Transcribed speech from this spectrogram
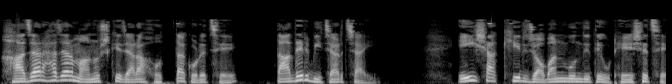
হাজার হাজার মানুষকে যারা হত্যা করেছে, তাদের বিচার চাই। এই সাক্ষীর জবানবন্দিতে উঠে এসেছে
